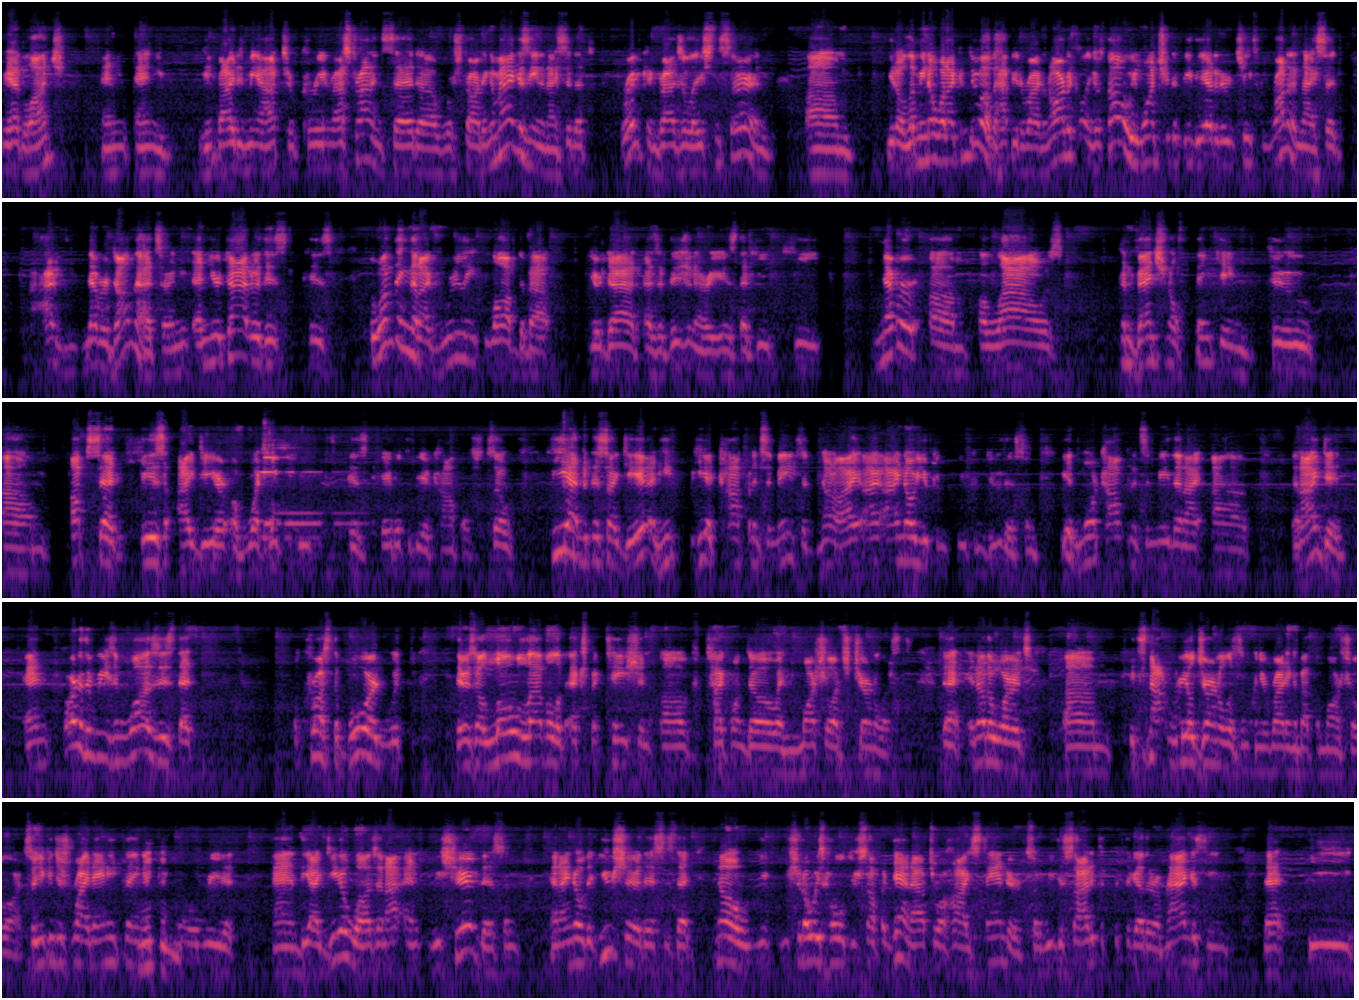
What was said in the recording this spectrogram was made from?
we had lunch, and, and he, invited me out to a Korean restaurant and said, uh, we're starting a magazine. And I said, that's great. Congratulations, sir. And, um, you know, let me know what I can do. I'll be happy to write an article. He goes, no, we want you to be the editor in chief and run it. And I said, I've never done that, sir. And, and your dad with his, his, the one thing that I've really loved about your dad as a visionary is that he he never um, allows conventional thinking to um, upset his idea of what he is able to be accomplished. So he had this idea, and he he had confidence in me and said, "No, no, I I, I know you can you can do this." And he had more confidence in me than I uh, than I did. And part of the reason was is that across the board with there's a low level of expectation of Taekwondo and martial arts journalists. That, in other words, um, it's not real journalism when you're writing about the martial arts. So you can just write anything and people will read it. And the idea was, and I and we shared this, and and I know that you share this, is that no, you, you should always hold yourself again out to a high standard. So we decided to put together a magazine that the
